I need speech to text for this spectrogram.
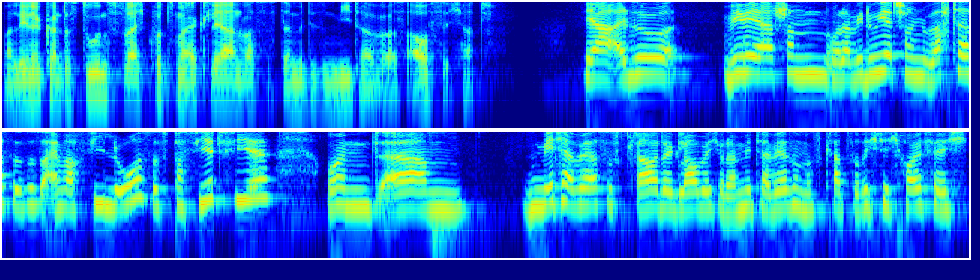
Marlene, könntest du uns vielleicht kurz mal erklären, was es denn mit diesem Metaverse auf sich hat? Ja, also wie wir ja schon oder wie du jetzt schon gesagt hast, es ist einfach viel los, es passiert viel und ähm, Metaverse ist gerade, glaube ich, oder Metaversum ist gerade so richtig häufig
